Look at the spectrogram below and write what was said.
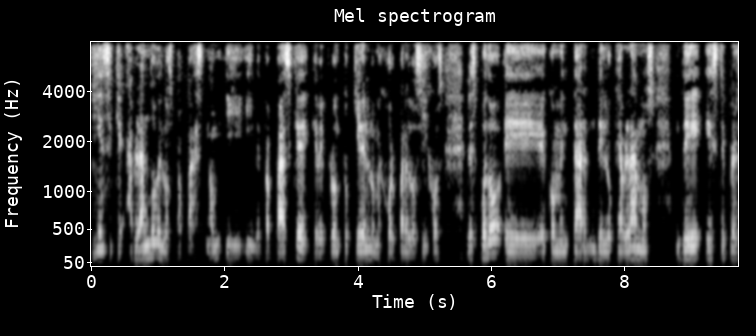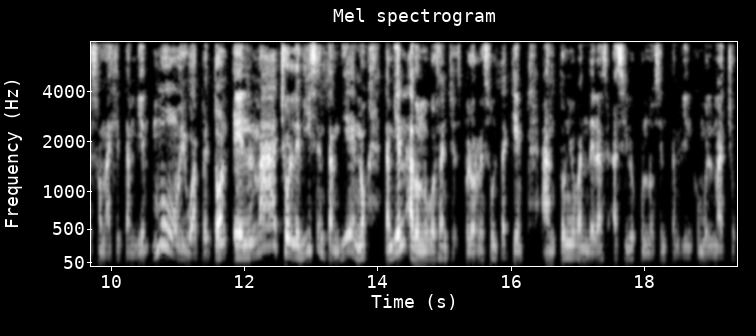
Fíjense que hablando de los papás, ¿no? Y, de papás que, de pronto quieren lo mejor para los hijos, les puedo eh, comentar de lo que hablamos de este personaje también muy guapetón, el macho, le dicen también, ¿no? También a don Hugo Sánchez, pero resulta que Antonio banderas, así lo conocen también como el macho,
